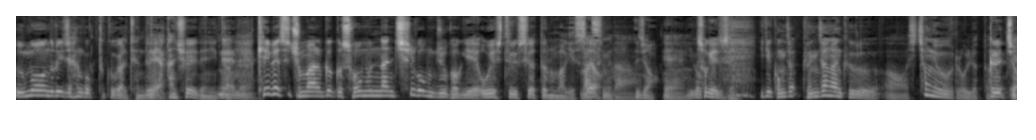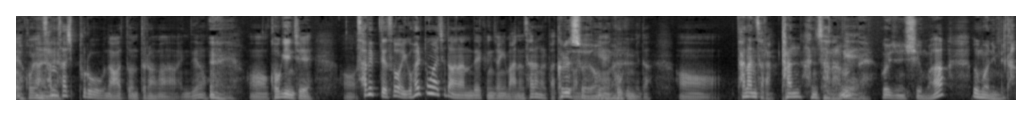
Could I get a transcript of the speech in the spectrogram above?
음원으로 이제 한 곡 듣고 갈 텐데 네. 약간 쉬어야 되니까. 네네. 네. KBS 주말 그 그 소문난 칠공주 거기에 OST로 쓰였던 음악이 있어요. 맞습니다. 그죠? 예. 이거 소개해 주세요. 이게 굉장, 굉장한 그 어, 시청률을 올렸던 그랬죠. 예, 거의 한 네. 3, 40% 나왔던 드라마인데요. 네. 어, 거기 이제 어, 삽입돼서 이거 활동하지도 않았는데 굉장히 많은 사랑을 받았던 그랬어요. 예, 곡입니다. 어, 단 한 사람. 단 한 사람. 예. 네. 고유진 씨 음악 음원입니다.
